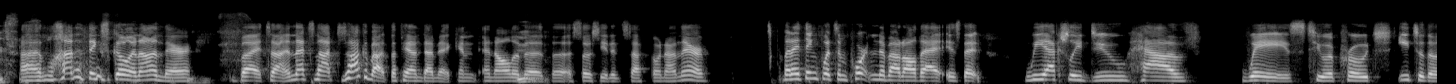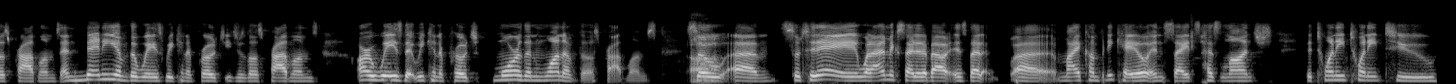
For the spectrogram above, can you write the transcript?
a lot of things going on there mm-hmm. but uh, and that's not to talk about the pandemic and and all of mm. the the associated stuff going on there but i think what's important about all that is that we actually do have ways to approach each of those problems. And many of the ways we can approach each of those problems are ways that we can approach more than one of those problems. So, uh. um, so today, what I'm excited about is that uh, my company, KO Insights, has launched the 2022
